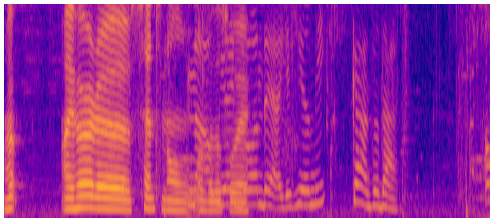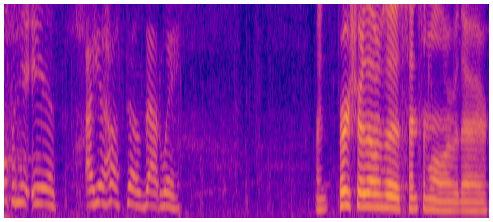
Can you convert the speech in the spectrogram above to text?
Oh, I heard a sentinel No, over this we ain't way. going there, you hear me? Cancel that. Open your ears. I hear hostiles that way. I'm pretty sure there was a sentinel over there.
